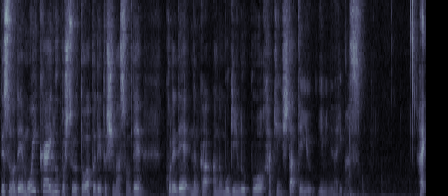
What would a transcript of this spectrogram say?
ですので、もう一回ループするとアップデートしますので、これでなんかあの無限ループを発見したっていう意味になります。はい。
